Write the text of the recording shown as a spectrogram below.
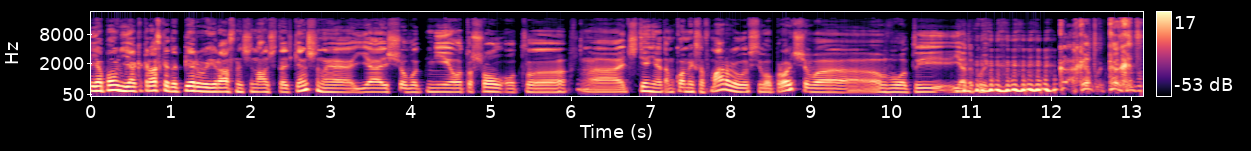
Я помню, я как раз когда первый раз начинал читать Кеншина, я еще вот не отошел от э, э, чтения там комиксов Марвел и всего прочего, вот, и я такой, как это, как это,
